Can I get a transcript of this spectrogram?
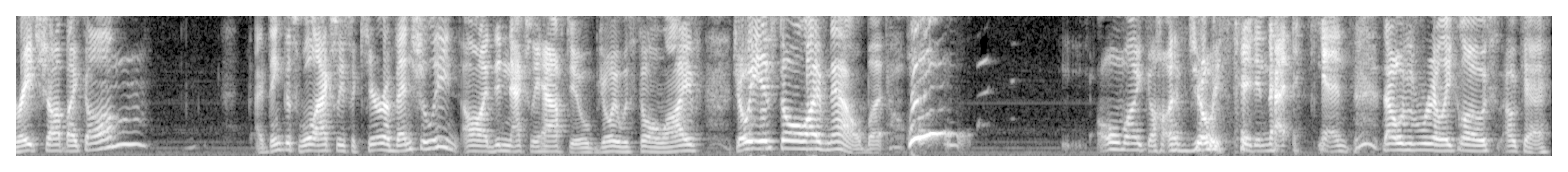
Great shot by Calm. I think this will actually secure eventually. Oh, I didn't actually have to. Joey was still alive. Joey is still alive now, but... Oh, oh my god, if Joey stayed in that again. That was really close. Okay.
